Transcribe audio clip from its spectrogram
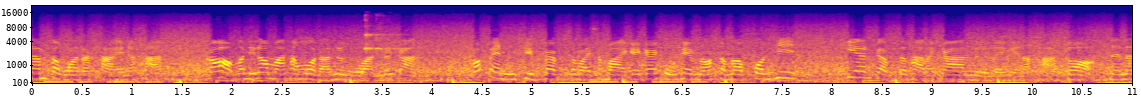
น้ำตกวันตะไคร้นะคะ ก็วันนี้เรามาทั้งหมดอะหนึ่งวันด้วยกัน ก็เป็นทริปแบบสบายๆใกล้ๆกรุงเทพเนาะสำหรับคนที่ รียดกับสถานการณ์หรืออะไรเงี้ยนะคะ ก็แนะน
